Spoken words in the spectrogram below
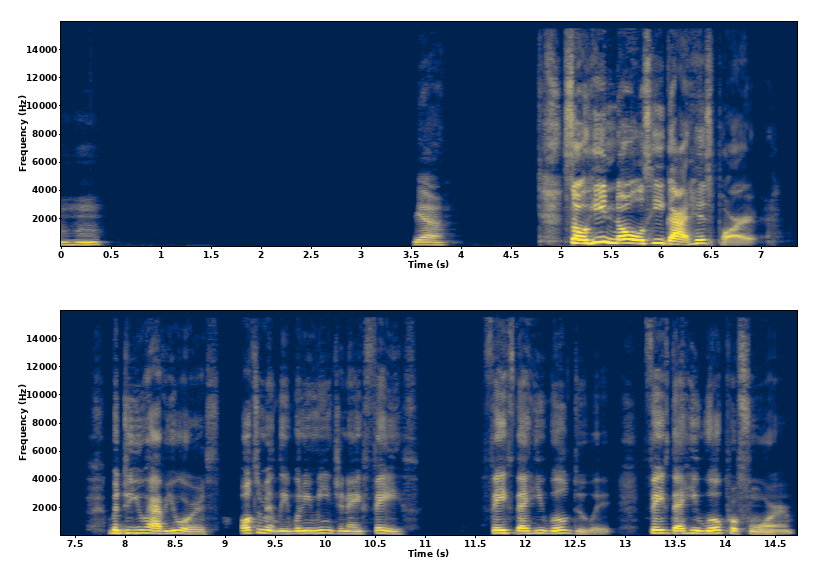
Mm-hmm. Yeah. So he knows he got his part. But do you have yours? Ultimately, what do you mean, Janae? Faith. Faith that he will do it. Faith that he will perform.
